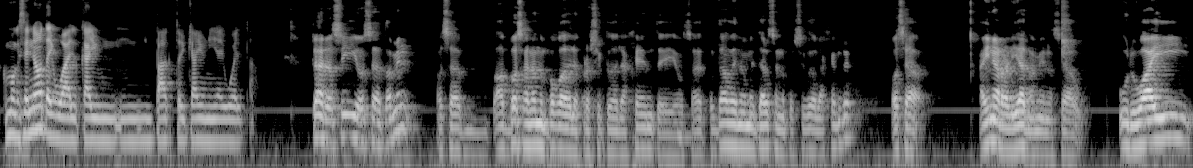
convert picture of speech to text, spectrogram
Como que se nota igual que hay un, impacto y que hay un ida y vuelta. Claro, sí, o sea, también, o sea, vos hablando un poco de los proyectos de la gente, o sea, tratar de no meterse en los proyectos de la gente, o sea, hay una realidad también, o sea, Uruguay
